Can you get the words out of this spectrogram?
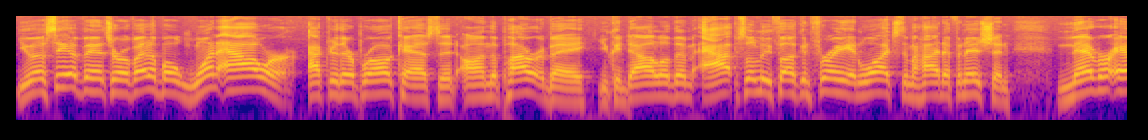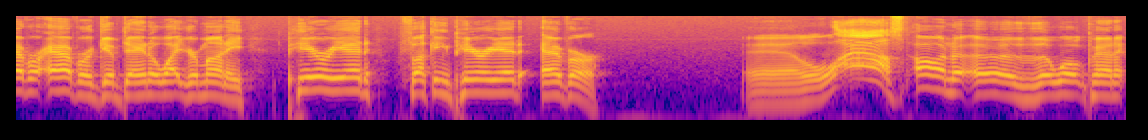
UFC events are available one hour after they're broadcasted on the Pirate Bay. You can download them absolutely fucking free and watch them in high definition. Never, ever, ever give Dana White your money. Period. Fucking period. Ever. And last on uh, the woke panic.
